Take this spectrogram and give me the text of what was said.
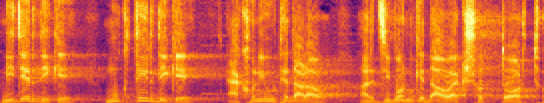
নিজের দিকে, মুক্তির দিকে, এখনই উঠে দাঁড়াও, আর জীবনকে দাও এক সত্য অর্থ।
